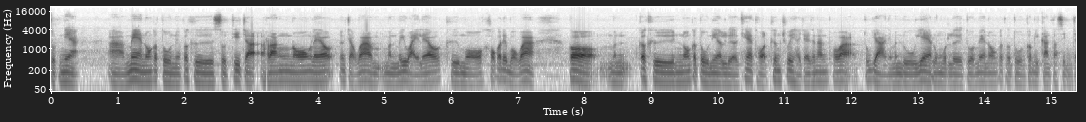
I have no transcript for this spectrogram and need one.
สุดเนี่ยแม่น้องการ์ตูนเนี่ยก็คือสุดที่จะรั้งน้องแล้ว เนื่องจากว่ามันไม่ไหวแล้ว คือหมอเขาก็ได้บอกว่า ก็มันก็คือน้องการ์ตูนเนี่ยเหลือแค่ถอดเครื่องช่วยหายใจเท่านั้นเพราะว่าทุกอย่างเนี่ยมันดูแย่ลงหมดเลย ตัวแม่น้องการ์ตูนก็มีการตัดสินใจ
